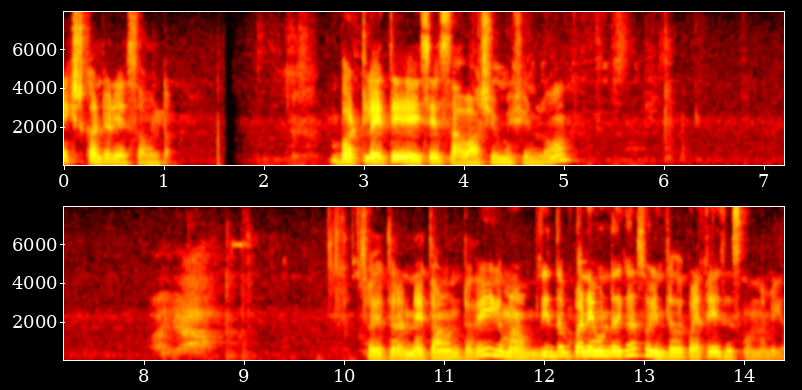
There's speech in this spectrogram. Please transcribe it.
నెక్స్ట్ కంటిన్యూ చేస్తూ ఉంటా బట్టలు అయితే వేసేస్తా వాషింగ్ మిషన్లో. సో అయితే రన్ అవుతూ ఉంటుంది. ఇక మనం దీంతో పని ఉండదు కదా సో ఇంట్లో పోయి పని అయితే వేసేసుకుందాం ఇక.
